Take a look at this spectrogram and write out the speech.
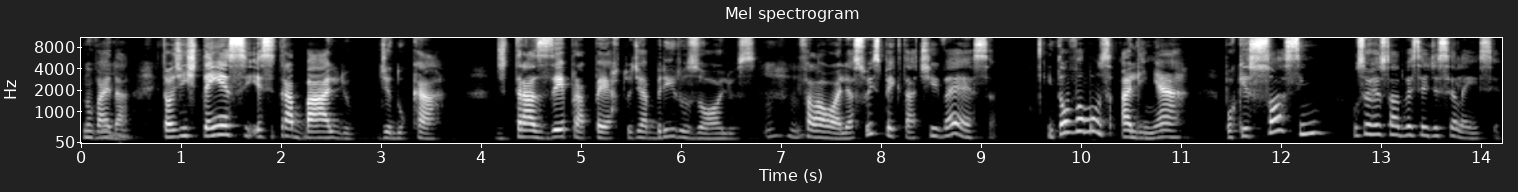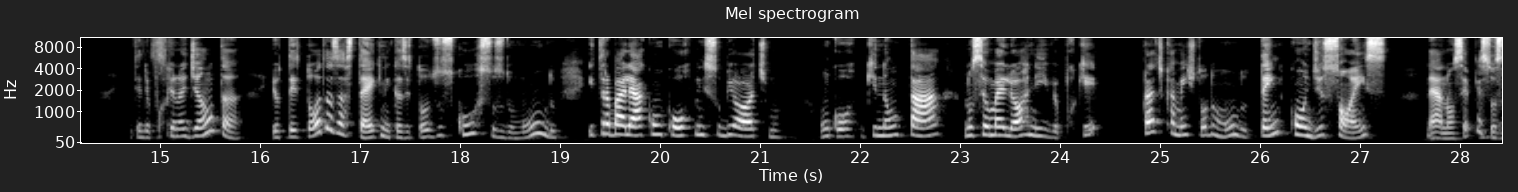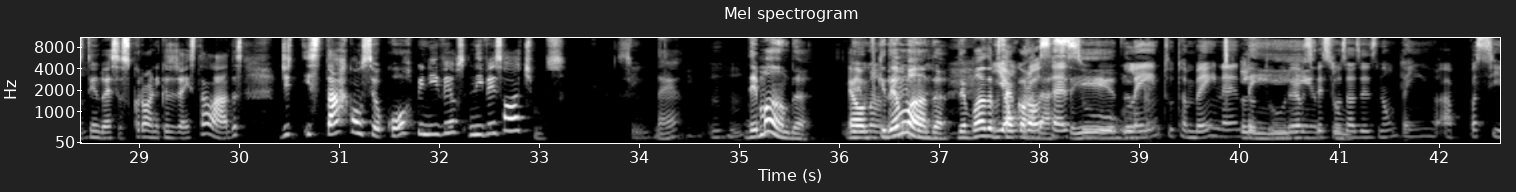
Não vai Uhum. dar. Então, a gente tem esse, esse trabalho de educar, de trazer para perto, de abrir os olhos Uhum. e falar: olha, a sua expectativa é essa. Então vamos alinhar, porque só assim o seu resultado vai ser de excelência. Entendeu? Porque Sim. não adianta eu ter todas as técnicas e todos os cursos do mundo e trabalhar com um corpo em subótimo, um corpo que não está no seu melhor nível, porque praticamente todo mundo tem condições, né, a não ser pessoas Uhum. que têm doenças crônicas já instaladas, de estar com o seu corpo em níveis, níveis ótimos. Sim. né? Uhum. Demanda. É óbvio que demanda. Demanda pra E você é um processo cedo. lento também, né, doutora? As Lento. pessoas às vezes não têm a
